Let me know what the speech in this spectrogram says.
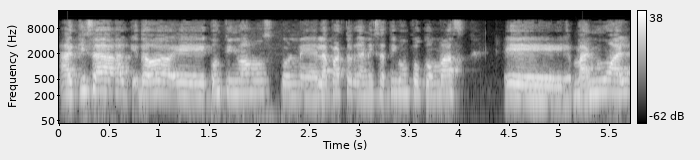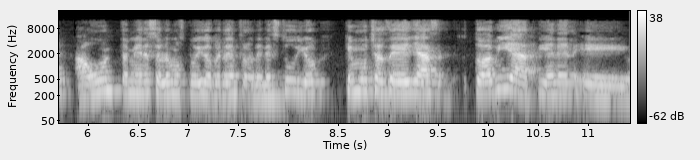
Ah, quizá eh, continuamos con eh, la parte organizativa un poco más eh, manual aún, también eso lo hemos podido ver dentro del estudio, que muchas de ellas todavía tienen eh,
